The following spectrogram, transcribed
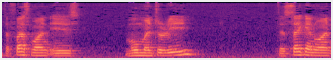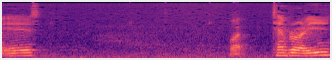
The first one is momentary. The second one is what? Temporary.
